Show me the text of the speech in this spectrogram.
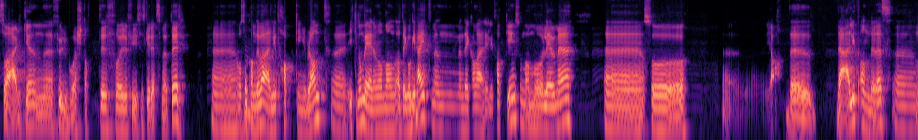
så er det ikke en eh, fullgod erstatter for fysiske rettsmøter. Eh, og så kan det være litt hakking iblant. Eh, ikke noe mer enn at, man, at det går greit, men, men det kan være litt hakking som man må leve med. Eh, så eh, ja, det, det er litt annerledes. Eh,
